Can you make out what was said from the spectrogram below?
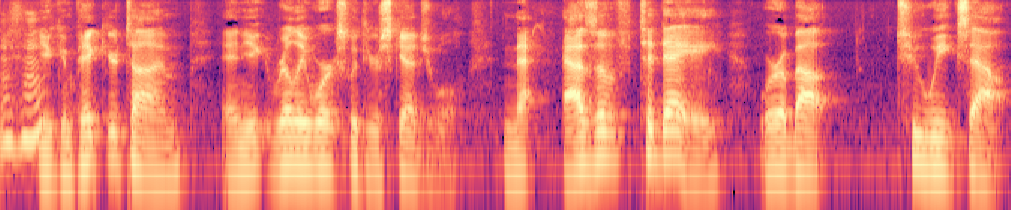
Mm-hmm. you can pick your time, and it really works with your schedule. Na- As of today, we're about two weeks out.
